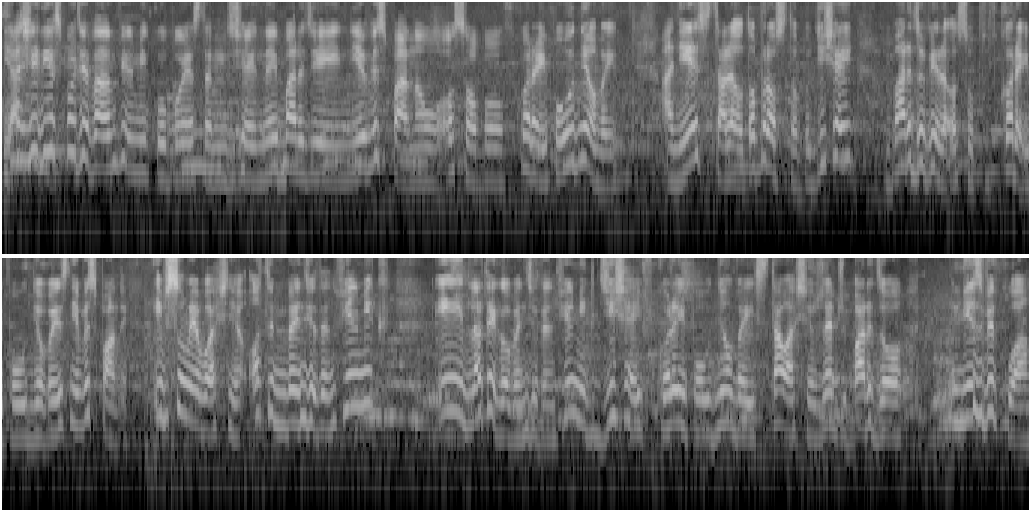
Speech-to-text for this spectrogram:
Ja się nie spodziewałam filmiku, bo jestem dzisiaj najbardziej niewyspaną osobą w Korei Południowej. A nie jest wcale o to prosto, bo dzisiaj bardzo wiele osób w Korei Południowej jest niewyspanych. I w sumie właśnie o tym będzie ten filmik i dlatego będzie ten filmik. Dzisiaj w Korei Południowej stała się rzecz bardzo niezwykła.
